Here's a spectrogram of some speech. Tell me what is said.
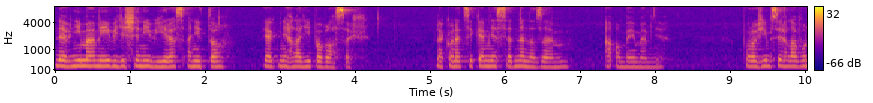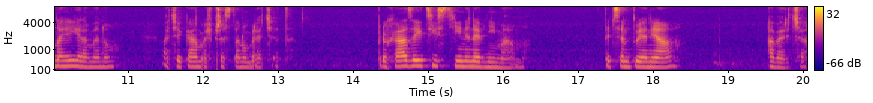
Nevnímám její vyděšený výraz ani to, jak mě hladí po vlasech. Nakonec si ke mně sedne na zem a obejme mě. Položím si hlavu na její rameno a čekám, až přestanu brečet. Procházející stíny nevnímám. Teď jsem tu jen já a Verča.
